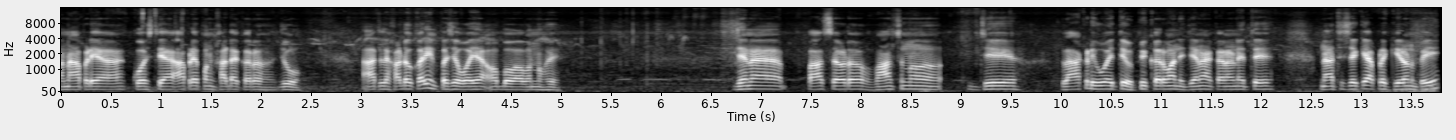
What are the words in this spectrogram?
અને આપણે આ કોસથી આ- આપણે પણ ખાડા કરે જુઓ. આટલે ખાડો કરીને પછી ઓયા ઓબો આવવાનો હોય જેના પાછળ વાંસનો જે લાકડી હોય તે ઊભી કરવાની, જેના કારણે તે ના થઈ શકે. આપણે કિરણભાઈ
